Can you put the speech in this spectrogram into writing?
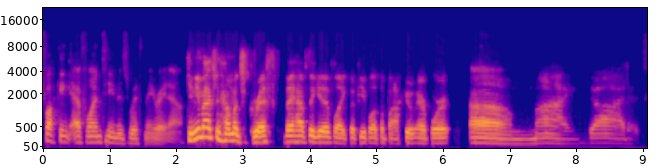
fucking F1 team is with me right now. Can you imagine how much grift they have to give like the people at the Baku airport? Oh my god, it's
